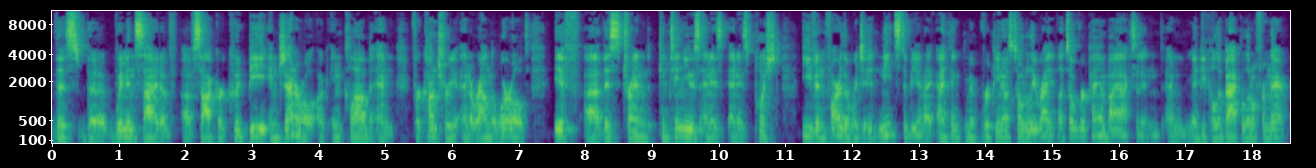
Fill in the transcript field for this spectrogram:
this the women's side of, of soccer could be in general in club and for country and around the world if uh, this trend continues and is and is pushed even farther, which it needs to be. And I, I think Rapinoe's totally right. Let's overpay him by accident and, and maybe pull it back a little from there.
